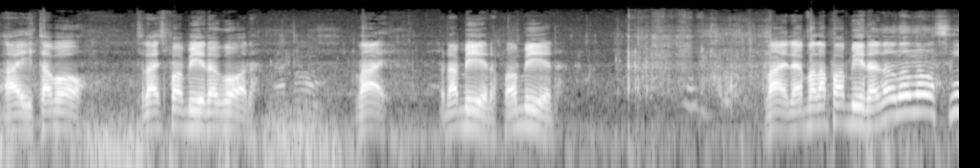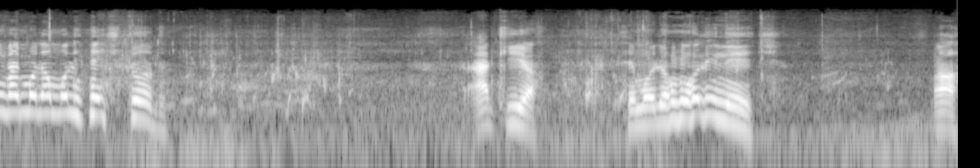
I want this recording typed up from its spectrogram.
Aí, tá bom. Traz pra beira agora. Vai, pra beira, pra beira. Vai, leva lá pra beira. Não, não, não, assim vai molhar o molinete todo. Aqui, ó. Você molhou o molinete. Ó.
